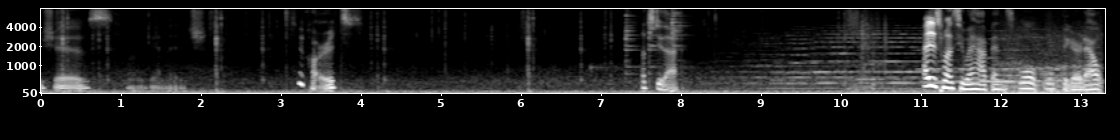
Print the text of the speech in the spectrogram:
Two shivs. Damage. Two cards. Let's do that. I just want to see what happens. We'll we'll figure it out.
